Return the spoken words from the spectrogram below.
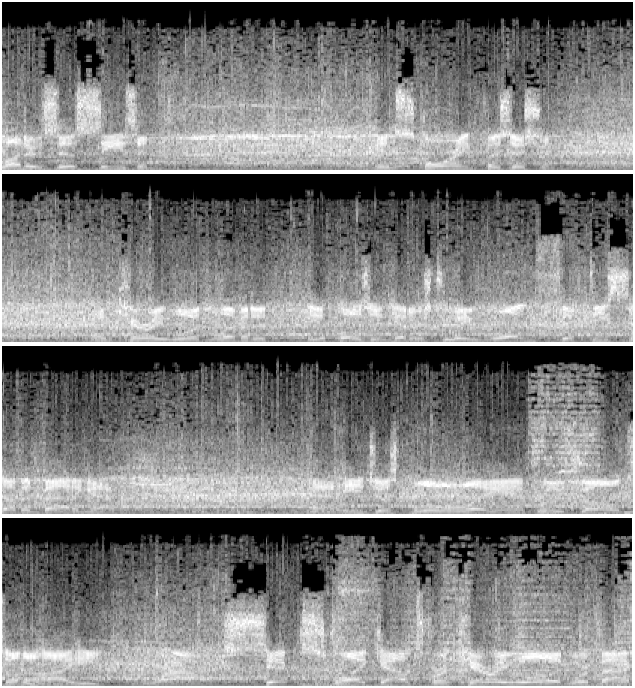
Runners this season in scoring position. And Kerry Wood limited the opposing hitters to a 157 batting average. And he just blew away Andruw Jones on a high heat. Wow. Six strikeouts for Kerry Wood. We're back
